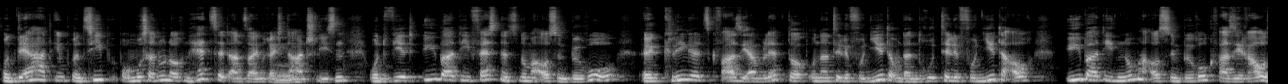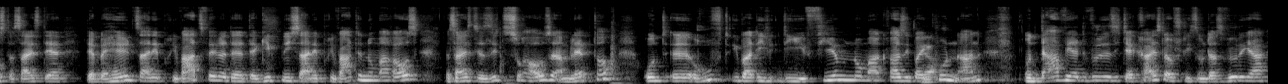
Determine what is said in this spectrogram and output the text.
und der hat im Prinzip, muss er nur noch ein Headset an seinen Rechner mhm. anschließen und wird über die Festnetznummer aus dem Büro, äh, klingelt quasi am Laptop und dann telefoniert er und dann telefoniert er auch über die Nummer aus dem Büro quasi raus. Das heißt, der, der behält seine Privatsphäre, der, der gibt nicht seine private Nummer raus. Das heißt, der sitzt zu Hause am Laptop und äh, ruft über die, die Firmennummer quasi bei ja. Kunden an. Und da wird, würde sich der Kreislauf schließen. Und das würde ja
